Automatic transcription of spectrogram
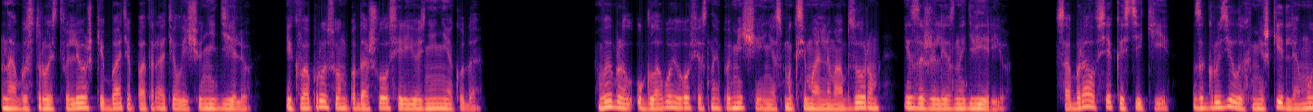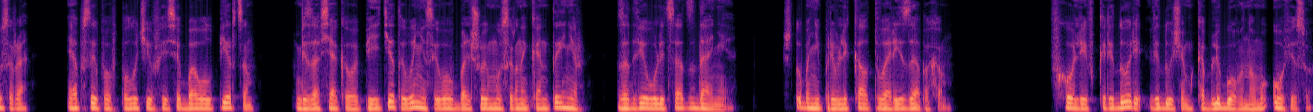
На обустройство Лёшки батя потратил еще неделю, и к вопросу он подошел серьезнее некуда. Выбрал угловое офисное помещение с максимальным обзором и за железной дверью. Собрал все костяки, загрузил их в мешки для мусора и, обсыпав получившийся баул перцем, безо всякого пиетета вынес его в большой мусорный контейнер за две улицы от здания, чтобы не привлекал тварей запахом. В холле и в коридоре, ведущем к облюбованному офису,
